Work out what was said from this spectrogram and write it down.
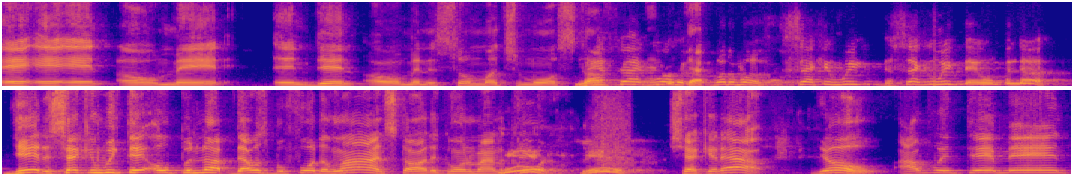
and, and, and oh man, and then oh man, there's so much more stuff. Matter of fact, what, That- what it was? The second week, the second week they opened up. yeah, the second week they opened up. That was before the line started going around the Yeah, corner. yeah. Check it out. Yo, I went there, man.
